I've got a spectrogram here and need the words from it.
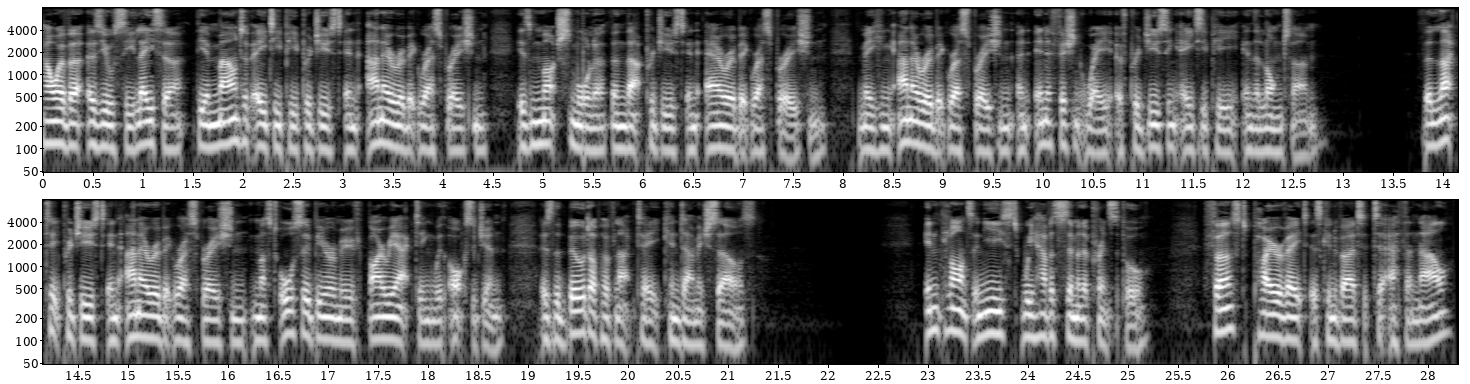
However, as you'll see later, the amount of ATP produced in anaerobic respiration is much smaller than that produced in aerobic respiration, making anaerobic respiration an inefficient way of producing ATP in the long term. The lactate produced in anaerobic respiration must also be removed by reacting with oxygen, as the buildup of lactate can damage cells. In plants and yeast, we have a similar principle. First, pyruvate is converted to ethanal,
